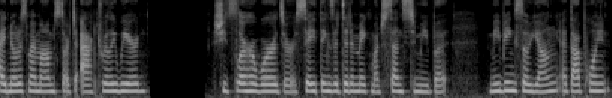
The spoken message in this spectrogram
I'd notice my mom start to act really weird. She'd slur her words or say things that didn't make much sense to me, but me being so young at that point,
